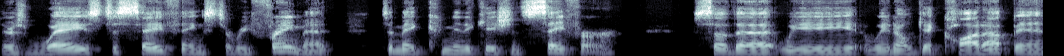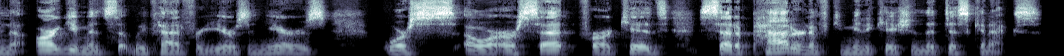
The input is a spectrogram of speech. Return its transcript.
there's ways to say things to reframe it to make communication safer so that we we don't get caught up in arguments that we've had for years and years or or, or set for our kids set a pattern of communication that disconnects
